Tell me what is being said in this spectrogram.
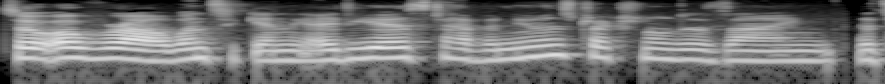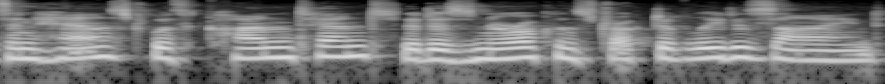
So overall, once again, the idea is to have a new instructional design that's enhanced with content that is neuroconstructively designed,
